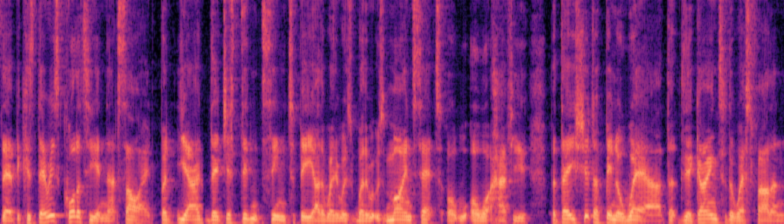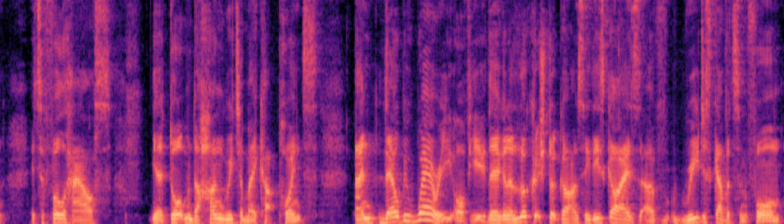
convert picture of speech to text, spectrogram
there because there is quality in that side but yeah there just didn't seem to be either whether it was whether it was mindset or, or what have you but they should have been aware that they're going to the Westfalen it's a full house you know, Dortmund are hungry to make up points and they'll be wary of you. They're going to look at Stuttgart and see these guys have rediscovered some form.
